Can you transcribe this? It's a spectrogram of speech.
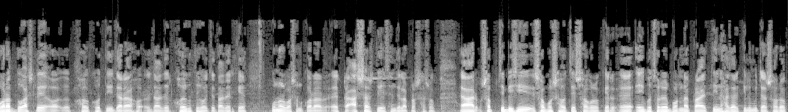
বরাদ্দ আসলে ক্ষয়ক্ষতি যারা যাদের ক্ষয়ক্ষতি হয়েছে তাদেরকে পুনর্বাসন করার একটা আশ্বাস দিয়েছেন জেলা প্রশাসক। আর সবচেয়ে বেশি সমস্যা হচ্ছে সড়কের এই বছরের বন্যায় প্রায় তিন হাজার কিলোমিটার সড়ক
